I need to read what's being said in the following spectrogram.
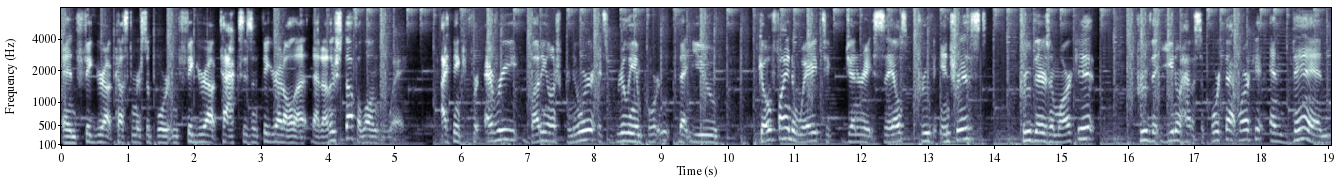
and figure out customer support and figure out taxes and figure out all that, that other stuff along the way. I think for every budding entrepreneur, it's really important that you go find a way to generate sales, prove interest, prove there's a market, prove that you know how to support that market, and then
